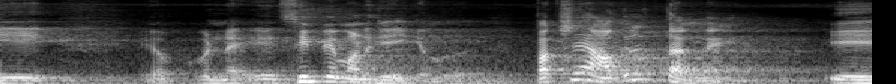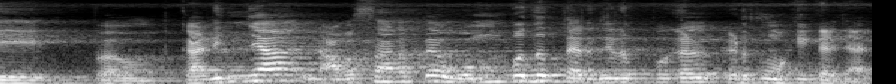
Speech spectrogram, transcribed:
ഈ പിന്നെ സി പി എം ആണ് ജയിക്കുന്നത്. പക്ഷേ അതിൽ തന്നെ ഈ കഴിഞ്ഞ അവസാനത്തെ ഒമ്പത് തെരഞ്ഞെടുപ്പുകൾ എടുത്തു നോക്കിക്കഴിഞ്ഞാൽ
